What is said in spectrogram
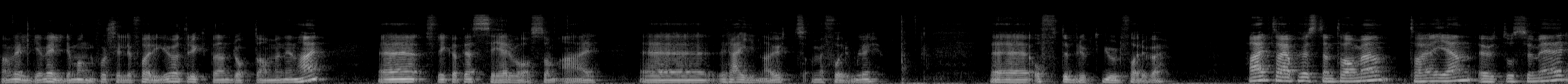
kan velge veldig mange forskjellige farger og trykke på den dropdownen inn her, eh, slik at jeg ser hva som er eh, regnet ut med formler. Eh, ofte brukt gul farve. Her tar jeg på høsttentamen, tar jeg igjen autosummer.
